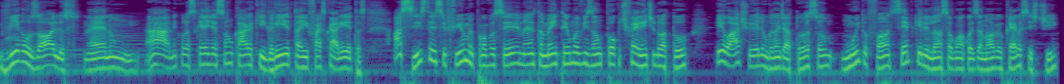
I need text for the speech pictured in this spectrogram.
vira os olhos, né, num, ah, Nicolas Cage é só um cara que grita e faz caretas. Assista esse filme para você, né, também ter uma visão um pouco diferente do ator eu acho ele um grande ator, sou muito fã. Sempre que ele lança alguma coisa nova, eu quero assistir.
